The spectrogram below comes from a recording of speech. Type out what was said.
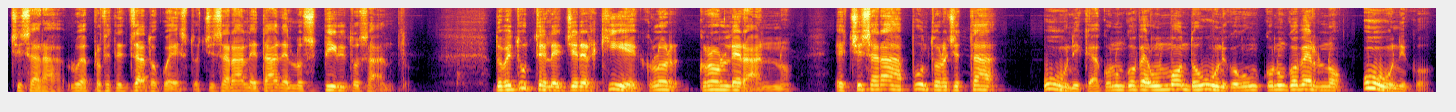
ci sarà, lui ha profetizzato questo, ci sarà l'età dello Spirito Santo, dove tutte le gerarchie clor- crolleranno e ci sarà appunto una città unica, con un, governo, un mondo unico, con, con un governo unico,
